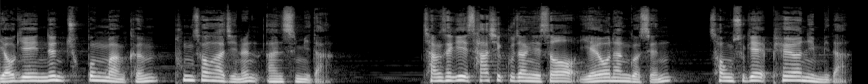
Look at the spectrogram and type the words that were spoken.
여기에 있는 축복만큼 풍성하지는 않습니다. 창세기 49장에서 예언한 것은 성숙의 표현입니다.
